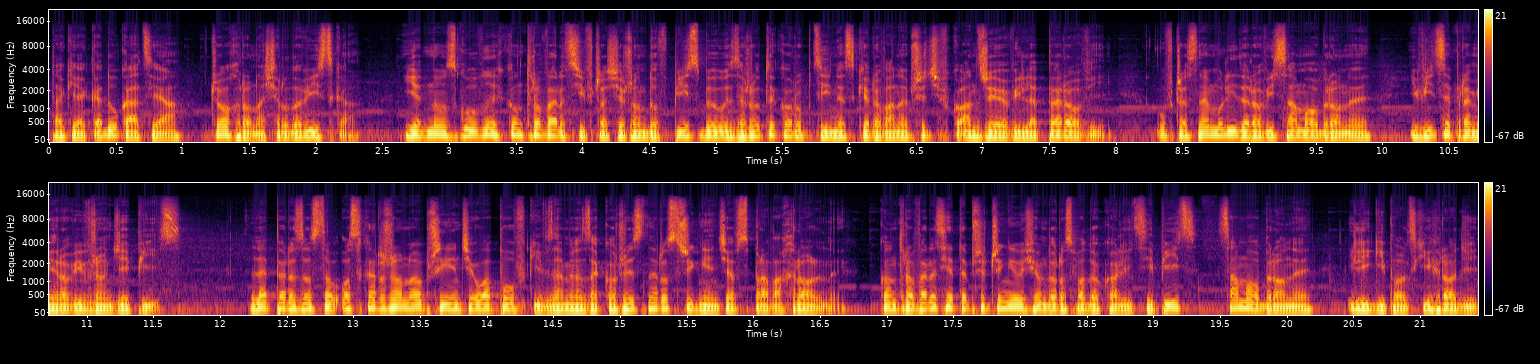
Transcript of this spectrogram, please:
takie jak edukacja czy ochrona środowiska. Jedną z głównych kontrowersji w czasie rządów PiS były zarzuty korupcyjne skierowane przeciwko Andrzejowi Leperowi, ówczesnemu liderowi samoobrony i wicepremierowi w rządzie PiS. Leper został oskarżony o przyjęcie łapówki w zamian za korzystne rozstrzygnięcia w sprawach rolnych. Kontrowersje te przyczyniły się do rozpadu koalicji PiS, samoobrony i Ligi Polskich Rodzin.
